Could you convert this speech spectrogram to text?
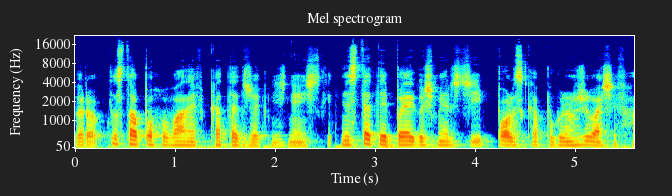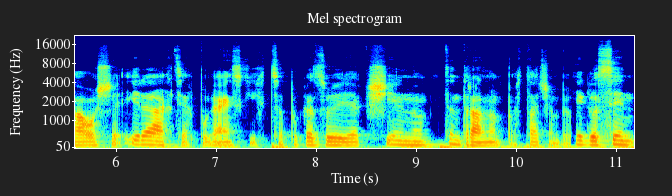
roku. Został pochowany w katedrze gnieźnieńskiej. Niestety po jego śmierci Polska pogrążyła się w chaosie i reakcjach pogańskich, co pokazuje jak silną i centralną postacią był. Jego syn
